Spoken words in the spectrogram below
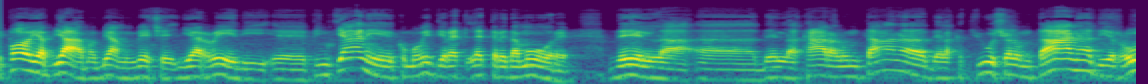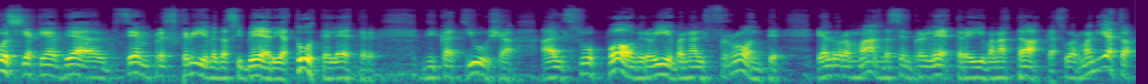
e poi abbiamo, abbiamo invece gli arredi eh, pintiani, commoventi lettere d'amore della, uh, della, cara lontana, della Katiuscia lontana, di Russia che sempre scrive da Siberia tutte lettere di Katiuscia al suo povero Ivan al fronte. E allora manda sempre lettere, Ivan attacca su Armadietto.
